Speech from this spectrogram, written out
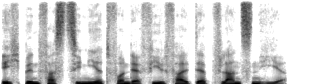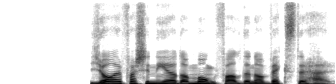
Ich bin fasziniert von der Vielfalt der Pflanzen hier. Jag är fascinerad av mångfalden av växter här.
